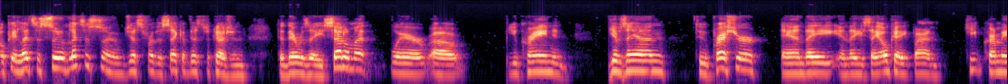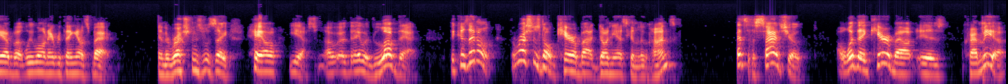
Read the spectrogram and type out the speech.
okay, let's assume, let's assume just for the sake of this discussion that there was a settlement where uh, Ukraine gives in to pressure and they and they say, okay, fine, keep Crimea, but we want everything else back. And the Russians would say, hell yes, uh, they would love that because they don't. The Russians don't care about Donetsk and Luhansk. That's a sideshow. What they care about is Crimea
